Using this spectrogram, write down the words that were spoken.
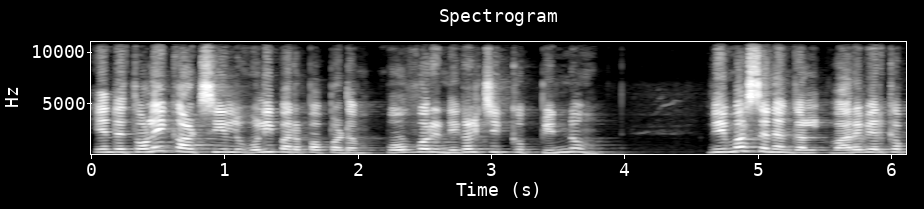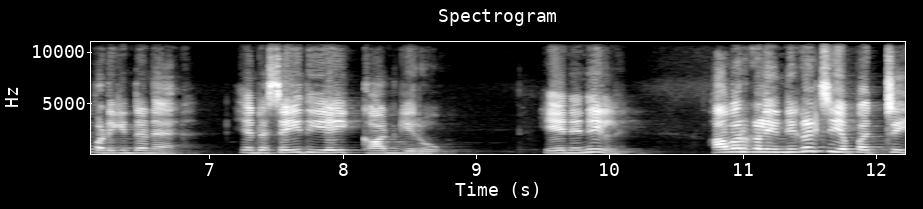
என்ற தொலைக்காட்சியில் ஒளிபரப்பப்படும் ஒவ்வொரு நிகழ்ச்சிக்கு பின்னும் விமர்சனங்கள் வரவேற்கப்படுகின்றன என்ற செய்தியை காண்கிறோம். ஏனெனில் அவர்களின் நிகழ்ச்சியை பற்றி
